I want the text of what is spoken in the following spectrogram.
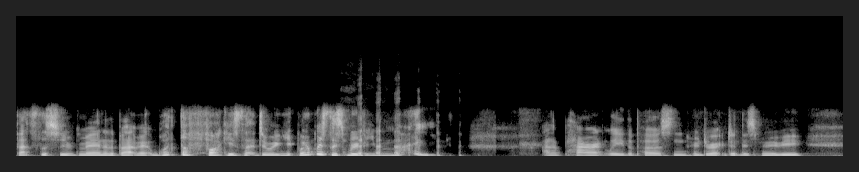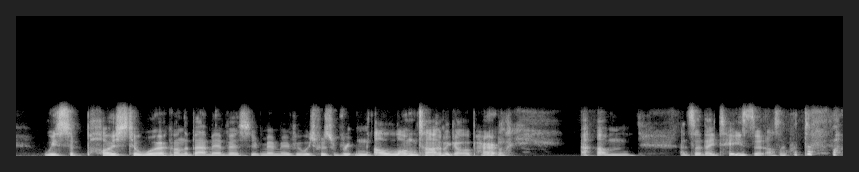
"That's the Superman and the Batman. What the fuck is that doing? here? When was this movie made?" and apparently, the person who directed this movie was supposed to work on the Batman vs Superman movie, which was written a long time ago, apparently. um, and so they teased it. I was like, "What the fuck?"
